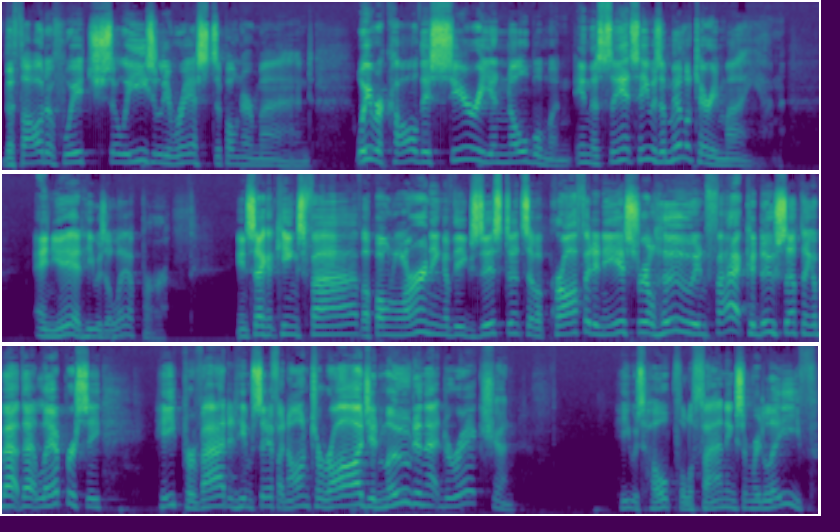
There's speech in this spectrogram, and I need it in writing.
the thought of which so easily rests upon our mind. We recall this Syrian nobleman in the sense he was a military man, and yet he was a leper. In 2 Kings 5, upon learning of the existence of a prophet in Israel who, in fact, could do something about that leprosy, he provided himself an entourage and moved in that direction he was hopeful of finding some relief.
